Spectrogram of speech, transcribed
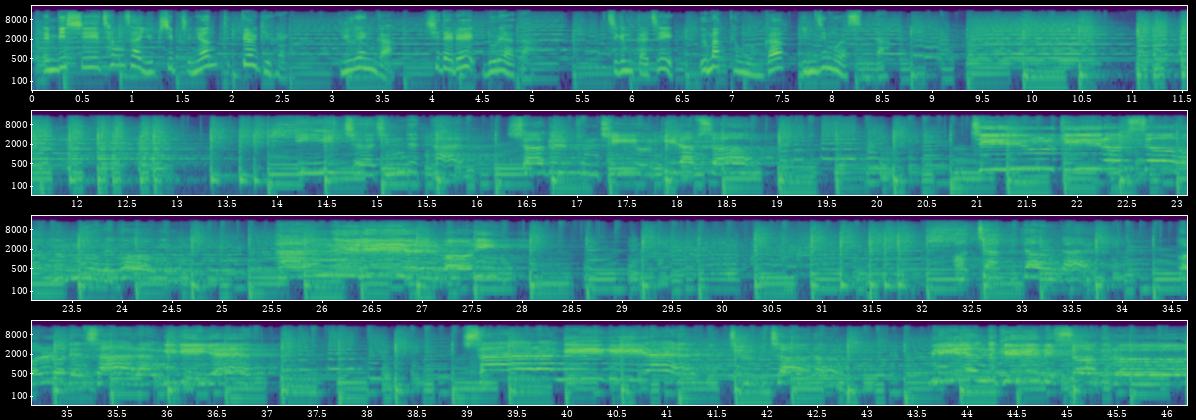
MBC 창사 60주년 특별 기획 유행가 시대를 노래하다. 지금까지 음악 평론가 임진모였습니다. 없어. 지울 길 없어. 눈물의 고민 하늘을 보니 어차피 더운 날 홀로 된 사랑이기에 사랑이기에 줄기처럼 미련도 그 빛속으로.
